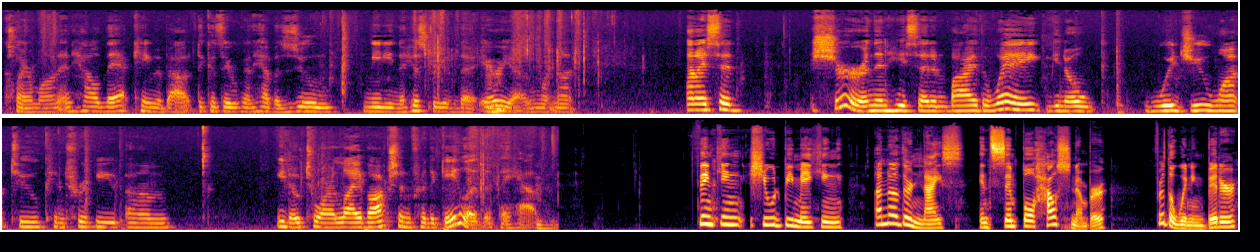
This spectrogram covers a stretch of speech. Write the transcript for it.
Claremont and how that came about because they were going to have a Zoom meeting, the history of the mm-hmm. area and whatnot. And I said, sure. And then he said, and by the way, you know, would you want to contribute, um, you know, to our live auction for the gala that they have? Mm-hmm. Thinking she would be making another nice and simple house number for the winning bidder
